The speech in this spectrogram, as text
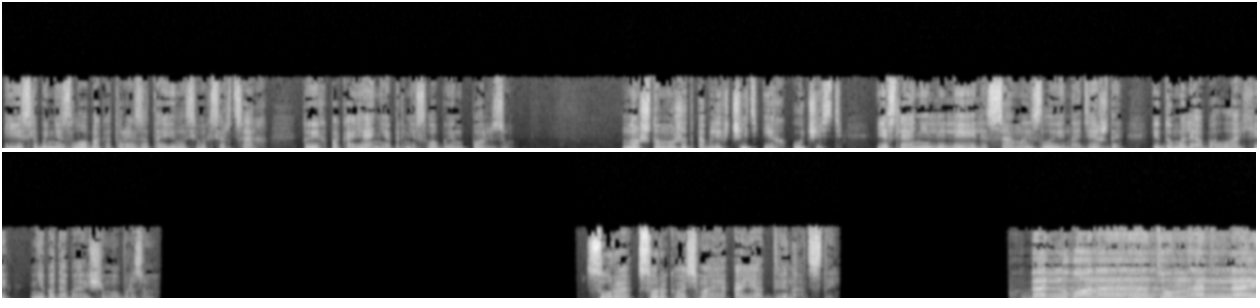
и если бы не злоба, которая затаилась в их сердцах, то их покаяние принесло бы им пользу. Но что может облегчить их участь, если они лелеяли самые злые надежды и думали об Аллахе неподобающим образом? Сура 48, аят 12. بل ظننتم أن لن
